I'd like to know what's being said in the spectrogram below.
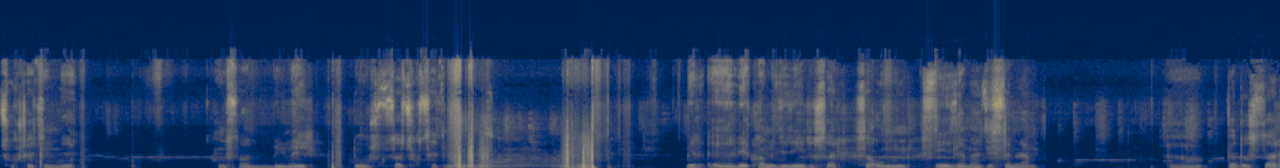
Çok çetindi. Hamısını bilmek doğrusu çok çetin bir e, reklam izleyeceğiz dostlar. Sa onun sizi izlemenizi istemiyorum. E, ve dostlar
